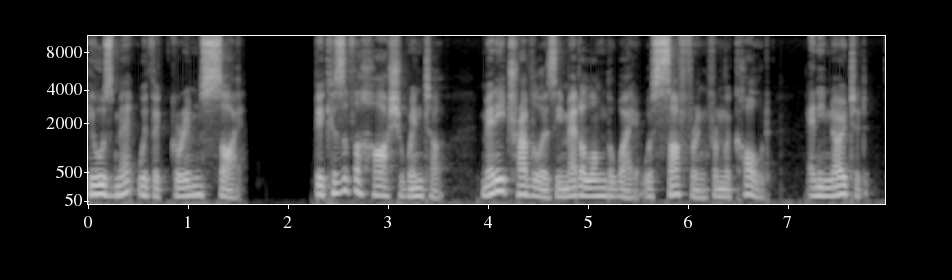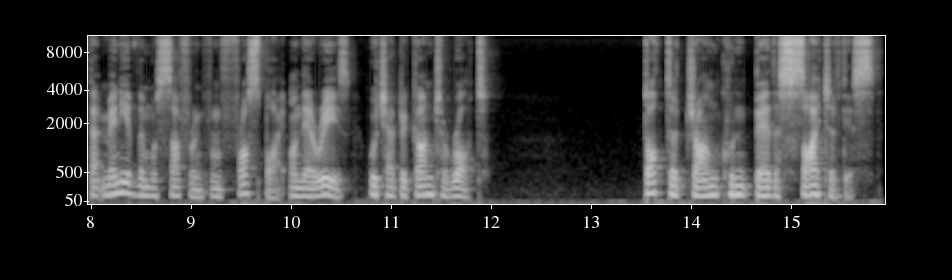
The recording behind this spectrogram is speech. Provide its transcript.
he was met with a grim sight. Because of the harsh winter, many travellers he met along the way were suffering from the cold and he noted that many of them were suffering from frostbite on their ears, which had begun to rot. Dr. Zhang couldn't bear the sight of this,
